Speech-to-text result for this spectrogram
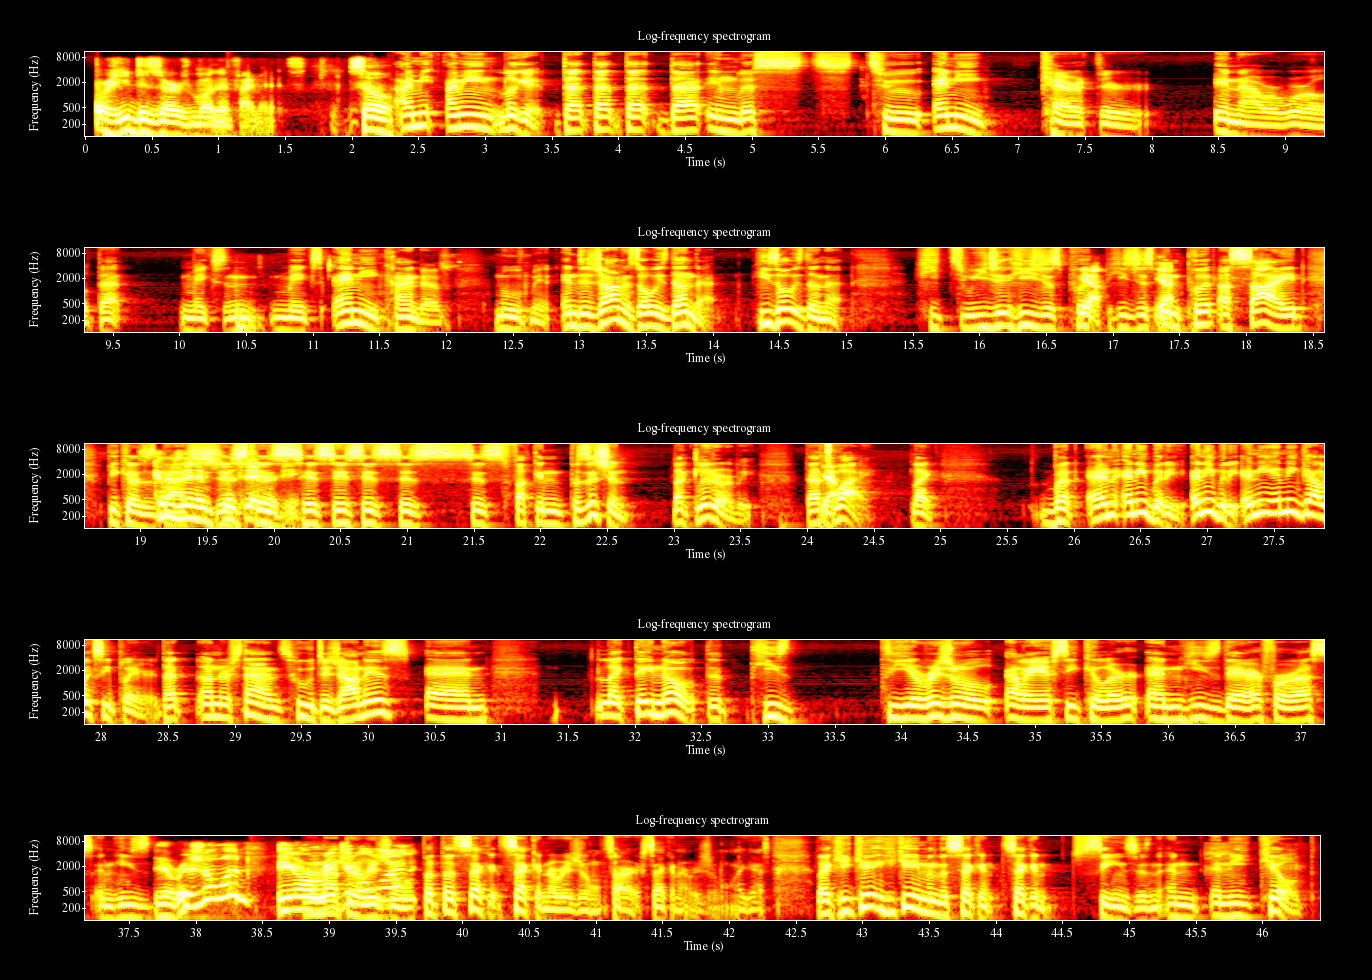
or he deserves more than five minutes. So I mean, I mean, look at that. That that that enlists to any character in our world that makes makes any kind of movement. And Dejan has always done that. He's always done that. He we just, he's just put Yeah. he's just Yeah. been put aside because Comes in that's just his, energy. his his his his his fucking position. Like literally, that's Yeah. why. Like, but and anybody, anybody, any any Galaxy player that understands who Dejan is and like they know that he's the original LAFC killer and he's there for us and he's the original one, The well, original, not the original, one? but the second second original. Sorry, second original. I guess like he came he came in the second second scenes and and, and he killed,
